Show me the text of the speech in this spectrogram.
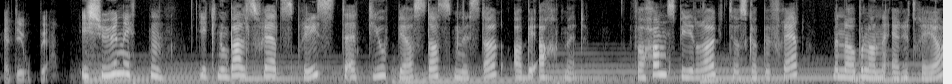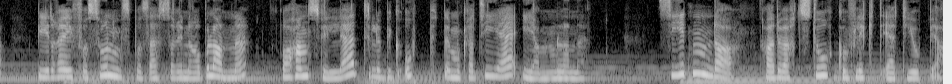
Etiopia. I 2019 gikk Nobels fredspris til Etiopias statsminister Abiy Ahmed for hans bidrag til å skape fred med nabolandet Eritrea, bidra i forsoningsprosesser i nabolandene og hans vilje til å bygge opp demokratiet i hjemlandet. Siden da har det vært stor konflikt i Etiopia,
